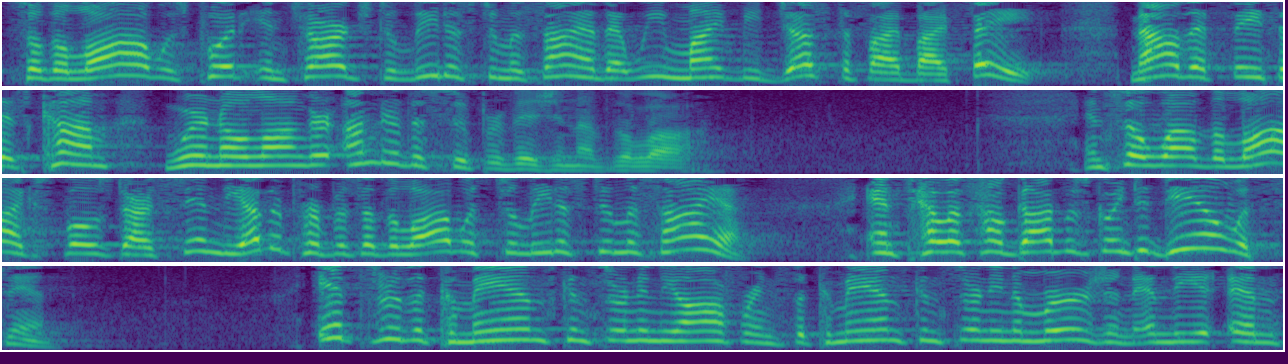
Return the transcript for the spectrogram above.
So the law was put in charge to lead us to Messiah that we might be justified by faith. Now that faith has come, we're no longer under the supervision of the law. And so while the law exposed our sin, the other purpose of the law was to lead us to Messiah and tell us how God was going to deal with sin. It through the commands concerning the offerings, the commands concerning immersion, and the and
